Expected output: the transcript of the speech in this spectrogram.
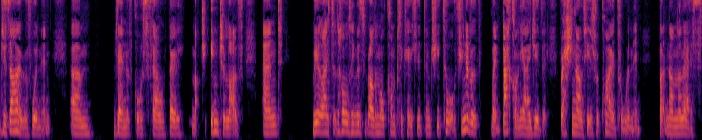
desire of women. Um, then, of course, fell very much into love and realized that the whole thing was rather more complicated than she thought. She never went back on the idea that rationality is required for women, but nonetheless,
